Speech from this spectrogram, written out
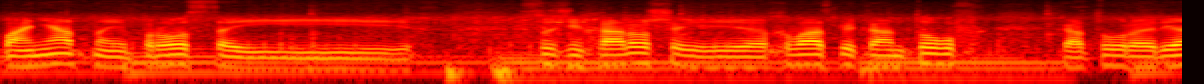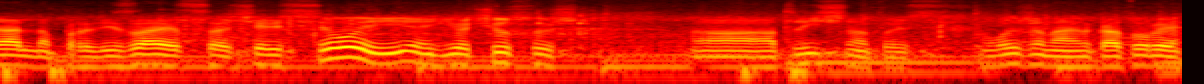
понятно и просто. И с очень хорошей хваткой контов которая реально прорезается через все, и ее чувствуешь э, отлично. То есть лыжи, наверное, которые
